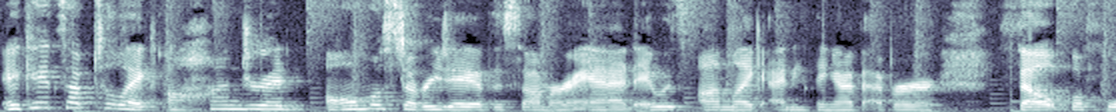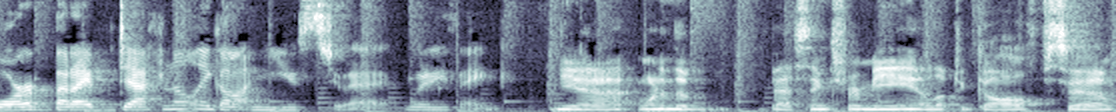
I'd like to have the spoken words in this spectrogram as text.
It gets up to like 100 almost every day of the summer, and it was unlike anything I've ever felt before, but I've definitely gotten used to it. What do you think? Yeah, one of the best things for me, I love to golf, so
